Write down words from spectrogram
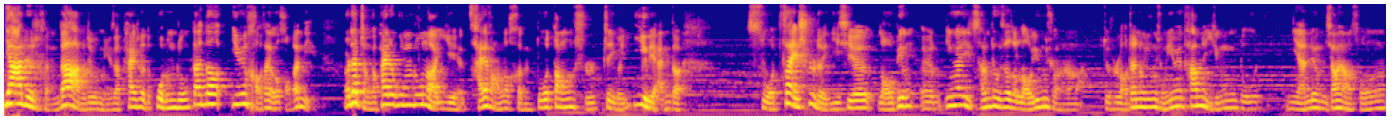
压力是很大的。这个美剧在拍摄的过程中，但它因为好在有个好班底，而在整个拍摄过程中呢，也采访了很多当时这个一连的。所在世的一些老兵，呃，应该咱们就叫做老英雄们吧，就是老战争英雄，因为他们已经都年龄，你想想，从，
